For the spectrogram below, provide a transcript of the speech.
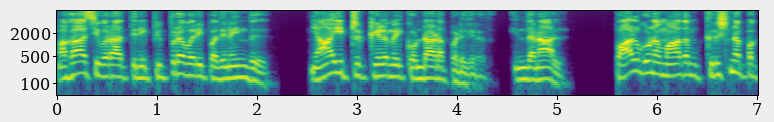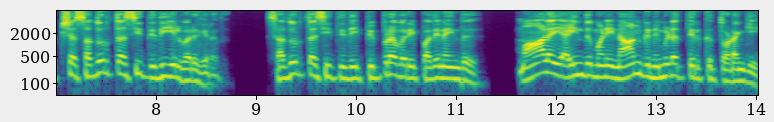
மகா சிவராத்திரி பிப்ரவரி பதினைந்து ஞாயிற்றுக்கிழமை கொண்டாடப்படுகிறது. இந்த நாள் பால்குண மாதம் கிருஷ்ணபக்ஷ சதுர்த்தசி திதியில் வருகிறது. சதுர்த்தசி திதி பிப்ரவரி பதினைந்து மாலை ஐந்து மணி நான்கு நிமிடத்திற்கு தொடங்கி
